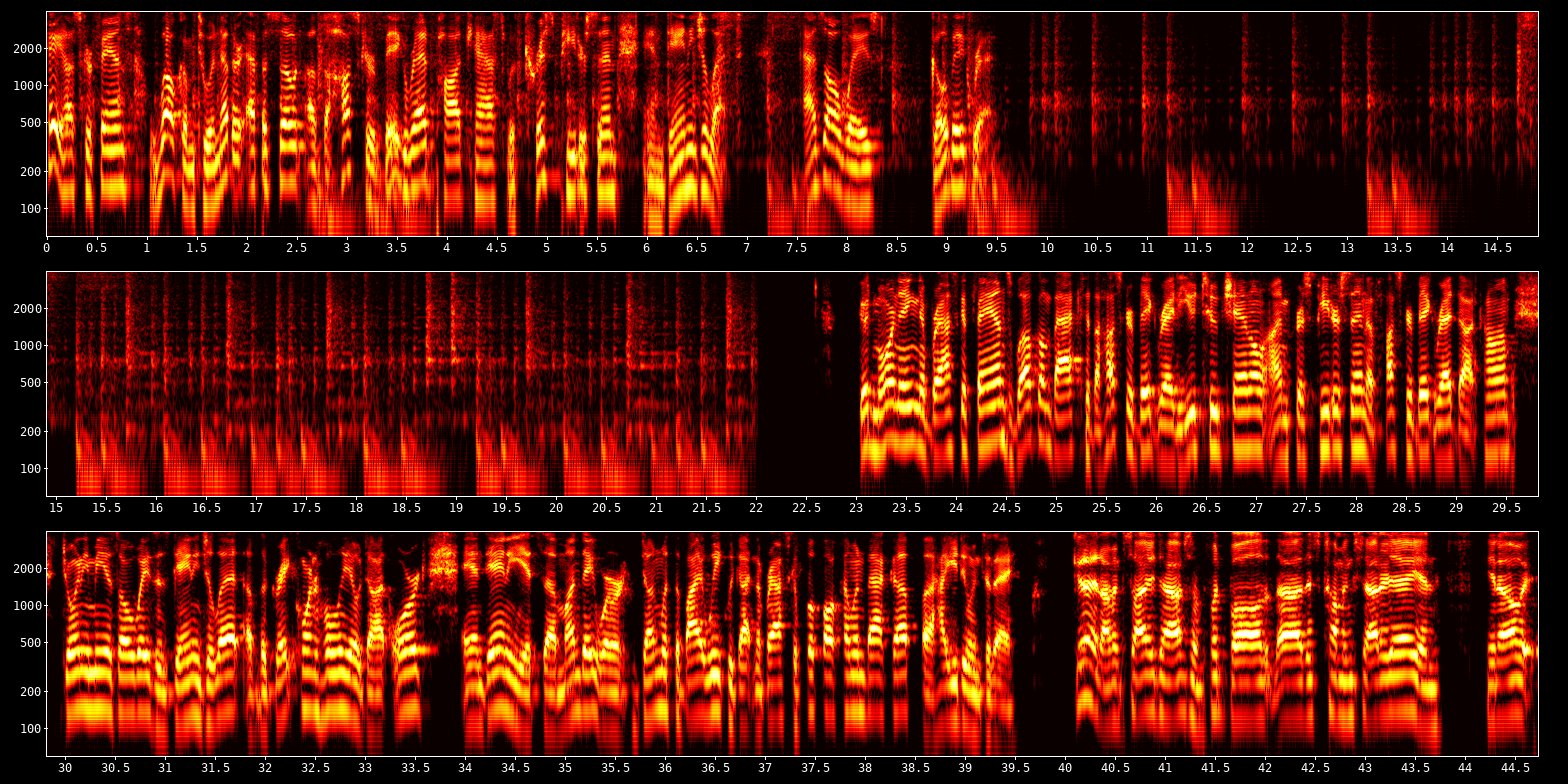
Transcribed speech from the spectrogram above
Hey, Husker fans, welcome to another episode of the Husker Big Red podcast with Chris Peterson and Danny Gillette. As always, go Big Red. Good morning, Nebraska fans. Welcome back to the Husker Big Red YouTube channel. I'm Chris Peterson of HuskerBigRed.com. Joining me, as always, is Danny Gillette of thegreatcornholio.org. And Danny, it's uh, Monday. We're done with the bye week. We got Nebraska football coming back up. Uh, how you doing today? Good. I'm excited to have some football uh, this coming Saturday, and you know,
